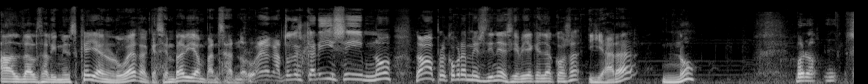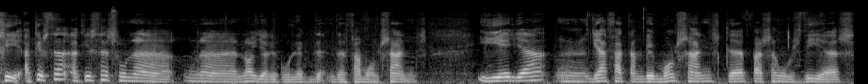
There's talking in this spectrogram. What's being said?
al dels aliments que hi ha a Noruega, que sempre havíem pensat, Noruega, tot és caríssim, no? No, però cobra més diners, hi havia aquella cosa, i ara no. Bueno, sí, aquesta, aquesta és una, una noia que conec de, de fa molts anys i ella mm, ja fa també molts anys que passa uns dies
